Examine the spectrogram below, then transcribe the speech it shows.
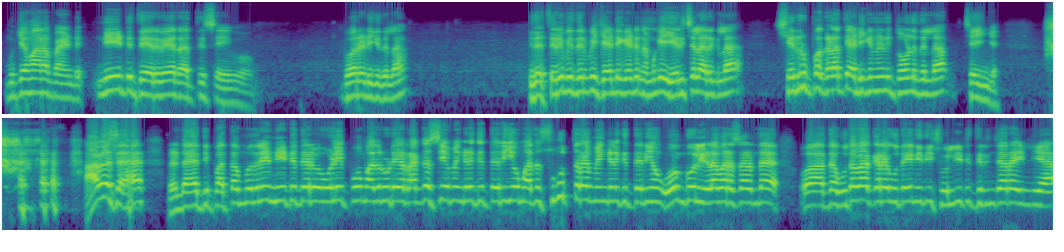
முக்கியமான பாயிண்ட் நீட்டு தேர்வே ரத்து செய்வோம். போர் அடிக்குதுல்ல இதை திருப்பி திருப்பி கேட்டு கேட்டு நமக்கு எரிச்சலாக இருக்குல்ல? செருப்பை கலத்தி அடிக்கணும்னு தோணுதில்ல? செய்யுங்க. அவன் சார் ரெண்டாயிரத்தி பத்தொன்பதுலயே நீட்டு தேர்வை ஒழிப்போம். அதனுடைய ரகசியம் எங்களுக்கு தெரியும். அது சூத்திரம் எங்களுக்கு தெரியும். ஓங்கோல் இளவரசர் அந்த அந்த உதவாக்கரை உதயநிதி சொல்லிட்டு தெரிஞ்சாரா இல்லையா?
